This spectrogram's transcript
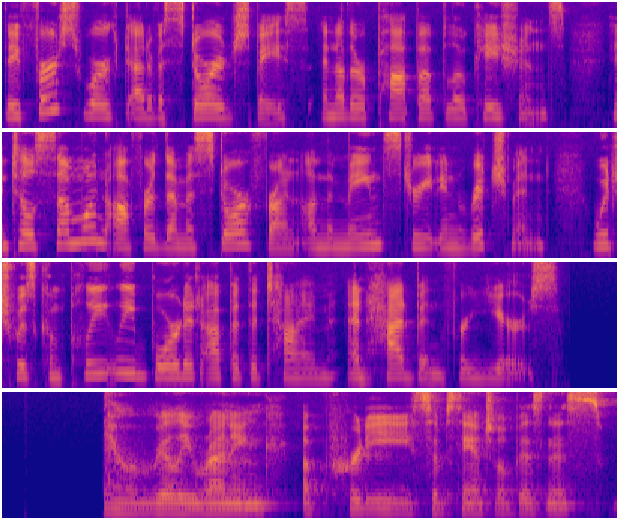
They first worked out of a storage space and other pop up locations until someone offered them a storefront on the main street in Richmond, which was completely boarded up at the time and had been for years they were really running a pretty substantial business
